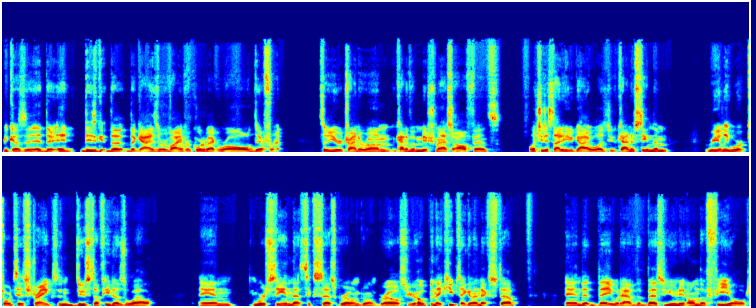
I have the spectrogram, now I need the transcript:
Because it, it, these the the guys that were vying for quarterback were all different. So you were trying to run kind of a mishmash offense. Once you decided who your guy was you've kind of seen them really work towards his strengths and do stuff he does well. And we're seeing that success grow and grow and grow. So you're hoping they keep taking the next step and that they would have the best unit on the field.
